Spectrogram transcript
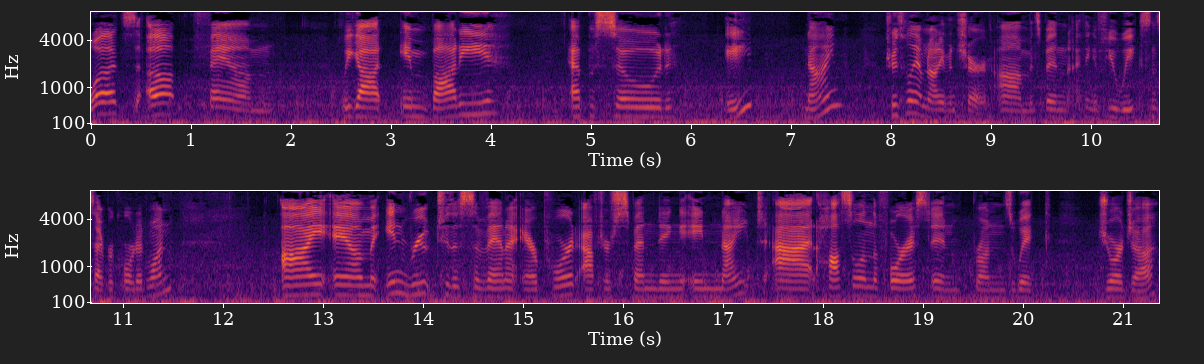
What's up, fam? We got Embody episode 8, 9? Truthfully, I'm not even sure. Um, it's been, I think, a few weeks since I've recorded one. I am en route to the Savannah airport after spending a night at Hostel in the Forest in Brunswick, Georgia,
